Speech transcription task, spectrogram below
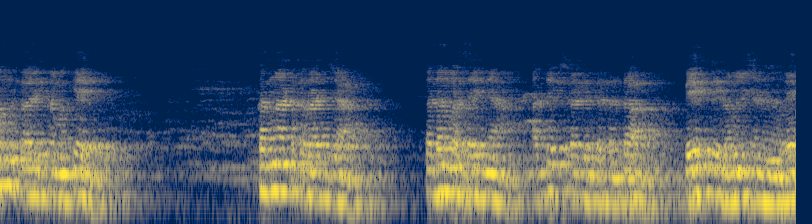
ಒಂದು ಕಾರ್ಯಕ್ರಮಕ್ಕೆ ಕರ್ನಾಟಕ ರಾಜ್ಯ ಕದಂಬ ಸೈನ್ಯ ಅಧ್ಯಕ್ಷರಾಗಿರ್ತಕ್ಕಂಥ ಬೇಕರಿ ರಮೇಶಣ್ಣನವರೇ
